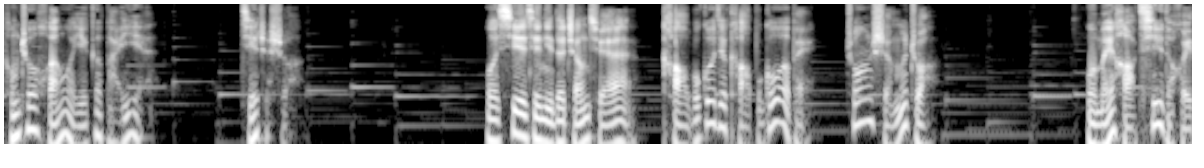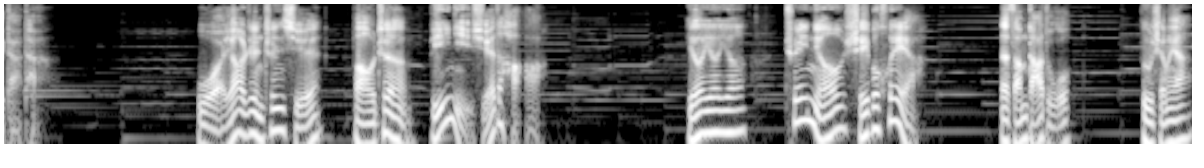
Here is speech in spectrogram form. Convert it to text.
同桌还我一个白眼。接着说：“我谢谢你的成全，考不过就考不过呗，装什么装？我没好气的回答他：“我要认真学，保证比你学的好。”哟哟哟，吹牛谁不会啊？那咱们打赌，赌什么呀？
